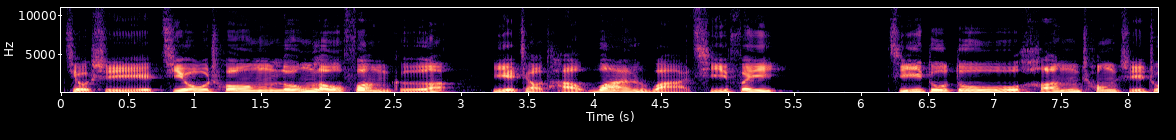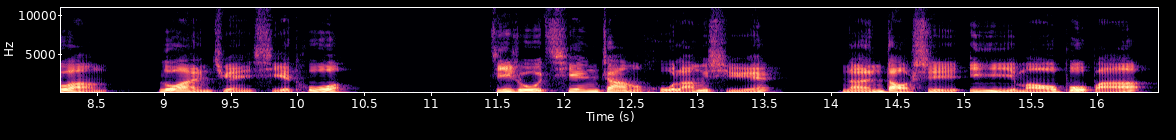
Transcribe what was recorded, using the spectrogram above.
就是九重龙楼凤阁，也叫它万瓦齐飞，急嘟嘟，横冲直撞。乱卷斜拖，即如千丈虎狼穴，难道是一毛不拔？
